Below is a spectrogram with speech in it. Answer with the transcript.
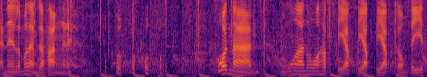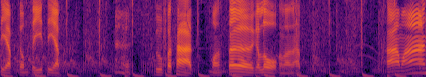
นเนี่ยแล้วเมื่อไหร่มันจะพังอะเนี่ยโคตรนานนัวนัวครับเสียบเสียบเสียบโจมตีเสียบโจมตีเสียบ ดูประสาทมอนสเตอร์กระโหลกของเรานะครับฆ่ามัน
